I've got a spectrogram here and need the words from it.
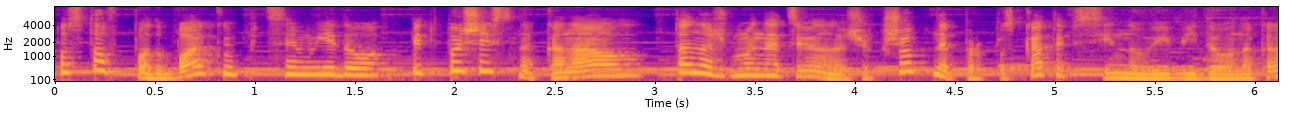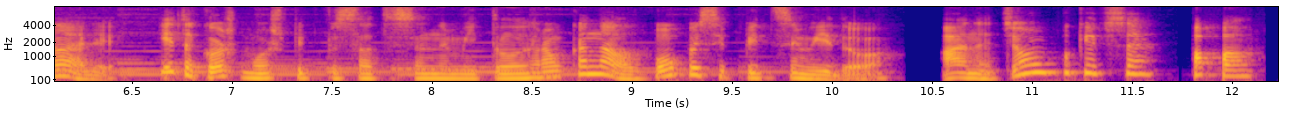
Постав вподобайку під цим відео, підпишись на канал та нажми на дзвіночок, щоб не пропускати всі нові відео на каналі. І також можеш підписатися на мій телеграм-канал в описі під цим відео. А на цьому поки все, Па-па!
